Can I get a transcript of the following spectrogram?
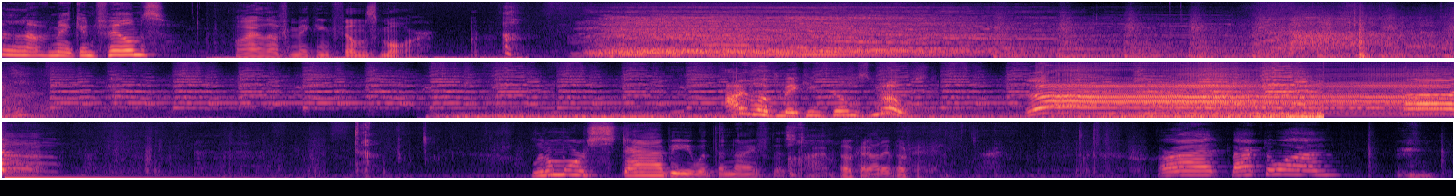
love making films. Well, I love making films more. I love making films most. A little more stabby with the knife this time. Okay. Got it? Okay. All right, back to one.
